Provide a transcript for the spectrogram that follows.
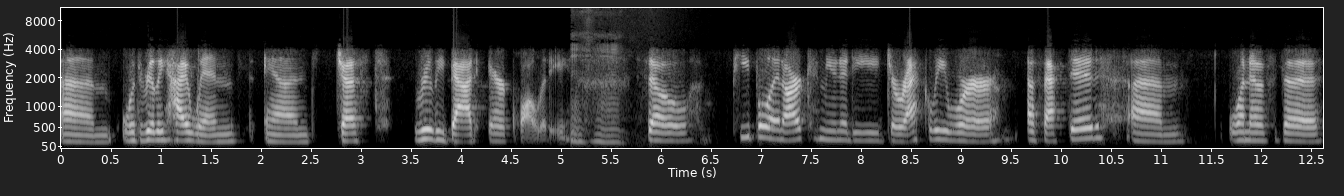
um, with really high winds and just really bad air quality. Mm-hmm. So people in our community directly were affected. Um, one of the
